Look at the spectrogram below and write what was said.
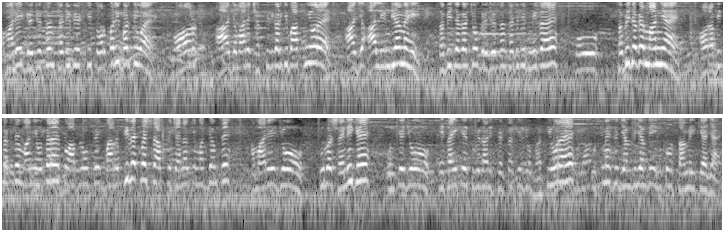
हमारे ग्रेजुएशन सर्टिफिकेट की तौर पर ही भर्ती हुआ है। और आज हमारे छत्तीसगढ़ की बात नहीं हो रहा है, आज ऑल इंडिया में ही सभी जगह जो ग्रेजुएशन सर्टिफिकेट मिल रहा है, वो सभी जगह मान्य है। और अभी तक से मान्य होते रहे तो आप लोगों से एक बार फिर रिक्वेस्ट है आपके चैनल के माध्यम से। हमारे जो पूर्व सैनिक हैं, उनके जो एसआई के सूबेदार इंस्पेक्टर के जो भर्ती हो रहा है, उसमें से जल्दी जल्दी इनको शामिल किया जाए।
